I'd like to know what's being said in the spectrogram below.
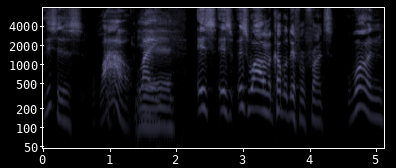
this is wow. Like Yeah. it's it's it's wild on a couple different fronts. One,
